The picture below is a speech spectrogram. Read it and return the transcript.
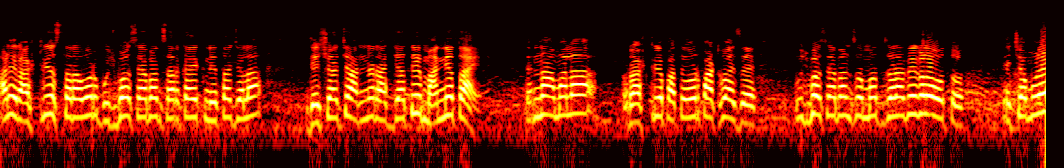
आणि राष्ट्रीय स्तरावर भुजबळ साहेबांसारखा एक नेता ज्याला देशाच्या अन्य राज्यातही मान्यता आहे त्यांना आम्हाला राष्ट्रीय पातळीवर पाठवायचं आहे. भुजबळ साहेबांचं मत जरा वेगळं होतं. त्याच्यामुळे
